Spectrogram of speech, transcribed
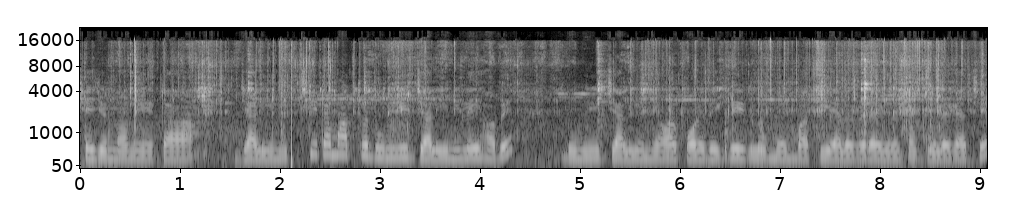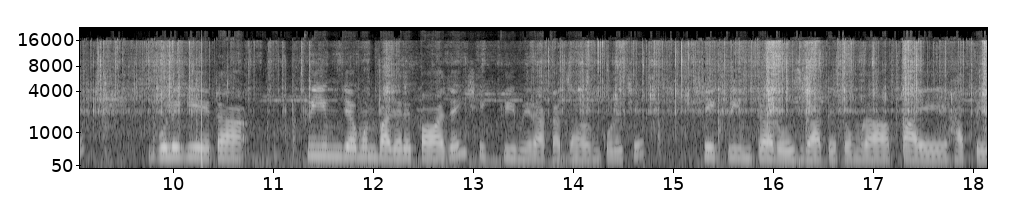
সেই জন্য আমি এটা জ্বালিয়ে নিচ্ছি। এটা মাত্র দু মিনিট জ্বালিয়ে নিলেই হবে। দু মিনিট জ্বালিয়ে নেওয়ার পরে দেখবে এগুলো মোমবাতি, অ্যালোভেরা, এগুলো সব গলে গেছে। গলে গিয়ে এটা ক্রিম যেমন বাজারে পাওয়া যায়, সেই ক্রিমের আকার ধারণ করেছে। সেই ক্রিমটা রোজ রাতে তোমরা পায়ে, হাতে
